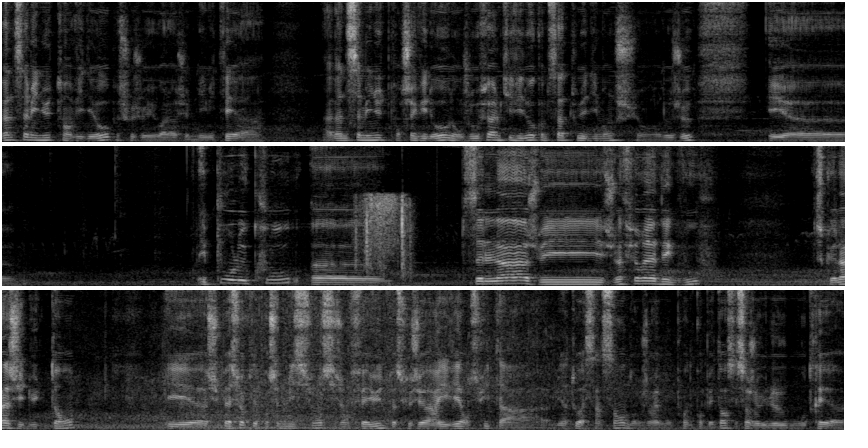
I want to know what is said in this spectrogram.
25 minutes en vidéo parce que je vais, voilà, je vais me limiter à, 25 minutes pour chaque vidéo. Donc je vais vous faire une petite vidéo comme ça tous les dimanches sur le jeu. Et, et pour le coup, celle-là, je, vais, je la ferai avec vous. Parce que là, j'ai du temps. Et euh, je suis pas sûr que les prochaines missions, si j'en fais une, parce que j'ai arrivé ensuite à bientôt à 500, donc j'aurai mon point de compétence. Et ça, j'ai vais vous montrer euh,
